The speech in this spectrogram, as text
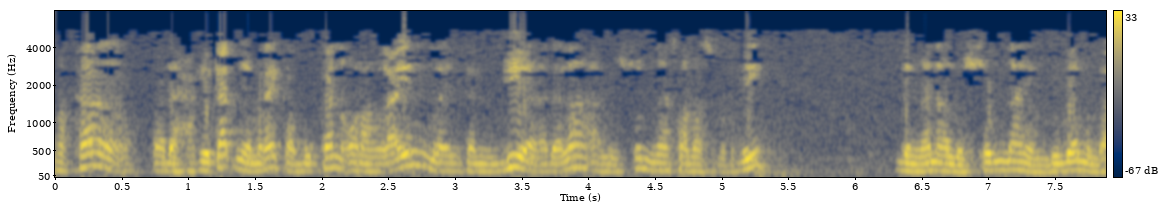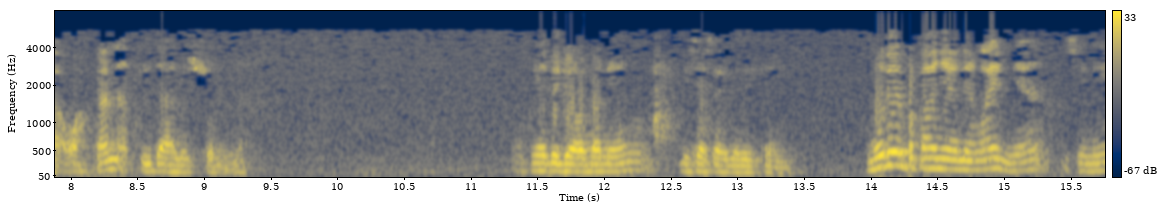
maka pada hakikatnya mereka bukan orang lain, melainkan dia adalah ahlus sunnah sama seperti dengan alus sunnah yang juga mendakwahkan akidah alus sunnah. Ini itu jawaban yang bisa saya berikan. Kemudian pertanyaan yang lainnya di sini,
